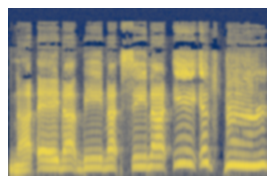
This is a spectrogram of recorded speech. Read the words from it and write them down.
Not A, not B, not C, not E. It's D.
